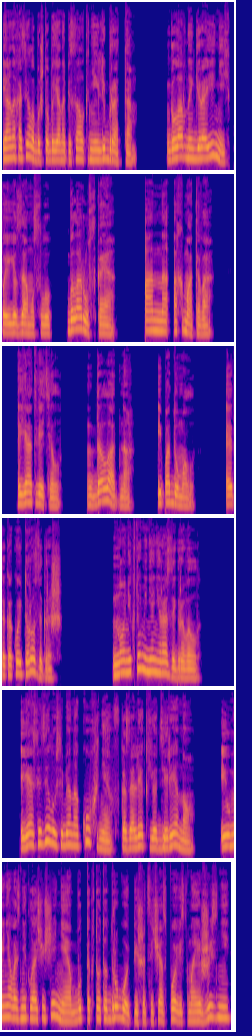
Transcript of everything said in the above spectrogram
и она хотела бы, чтобы я написал к ней либретто. Главной героиней, по ее замыслу, была русская, Анна Ахматова. Я ответил, «Да ладно», и подумал, «Это какой-то розыгрыш». Но никто меня не разыгрывал. Я сидел у себя на кухне в Казале Кьодзирено, и у меня возникло ощущение, будто кто-то другой пишет сейчас повесть моей жизни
